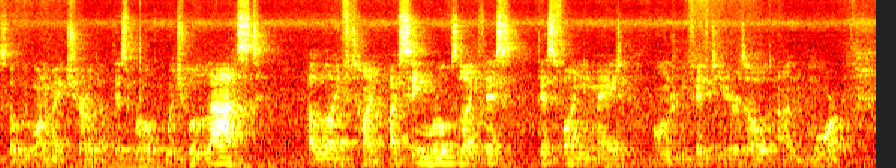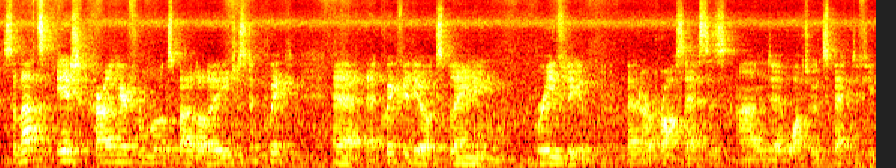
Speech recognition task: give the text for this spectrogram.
So we want to make sure that this rug, which last a lifetime. I've seen rugs like this, this finally made 150 years old and more. So that's it. Carl here from rugspa.ie. Just a quick, uh, a quick video explaining briefly about our processes and uh, what to expect if you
